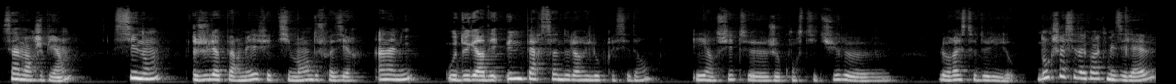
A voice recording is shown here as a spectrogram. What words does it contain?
ça marche bien. Sinon, je leur permets effectivement de choisir un ami ou de garder une personne de leur îlot précédent et ensuite euh, je constitue le, le reste de l'îlot. Donc je suis assez d'accord avec mes élèves.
